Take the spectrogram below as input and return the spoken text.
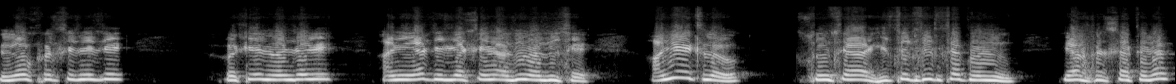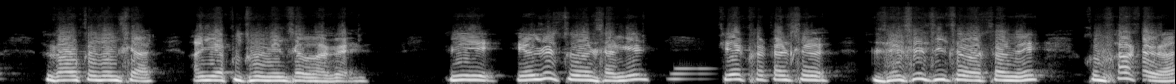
लोकप्रतिनिधी वकील मंडळी आणि या जिल्ह्यातील आजूबाजूचे अनेक लोक तुमच्या हितचिंत करून या प्रश्नाकडं गावकऱ्यांच्या आणि या कुटुंबियांच्या भाग आहे. मी एवढंच तुम्हाला सांगेन की एक प्रकारचं दहशतीचं वातावरण आहे. कृपा करा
